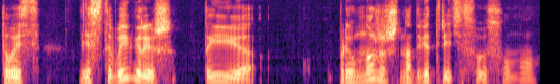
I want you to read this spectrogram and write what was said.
То есть, если ты выиграешь, ты приумножишь на 2/3 свою сумму.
